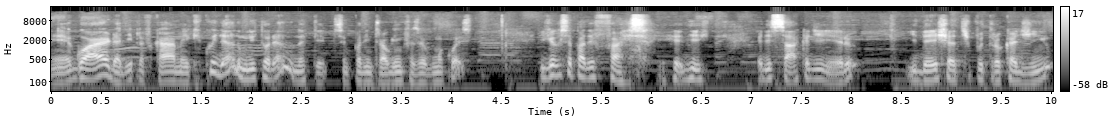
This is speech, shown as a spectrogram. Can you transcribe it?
é, guarda ali para ficar meio que cuidando, monitorando, né? Porque sempre pode entrar alguém fazer alguma coisa. E o que esse padre faz? Ele, ele saca dinheiro e deixa, tipo, trocadinho,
